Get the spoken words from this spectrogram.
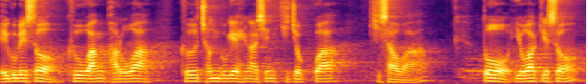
애굽에서 그 왕 바로와 그 전국에 행하신 기적과 기사와 또 여호와께서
